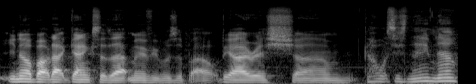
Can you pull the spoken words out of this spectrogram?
You know about that gangster that movie was about? The Irish. Um, God, what's his name now?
